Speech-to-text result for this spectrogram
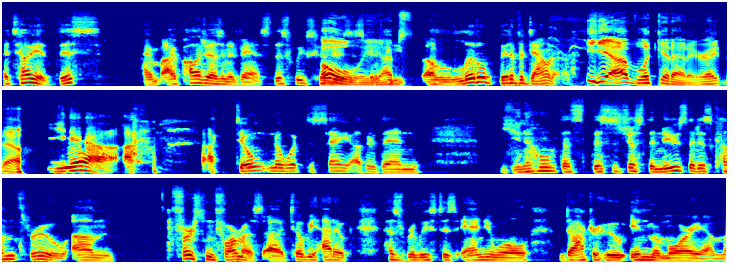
I tell you, this I, I apologize in advance. This week's Who News is Holy, going to I'm be a little bit of a downer. yeah, I'm looking at it right now. Yeah, I, I don't know what to say other than, you know, that's this is just the news that has come through. Um, first and foremost, uh, Toby Hadoke has released his annual Doctor Who in memoriam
